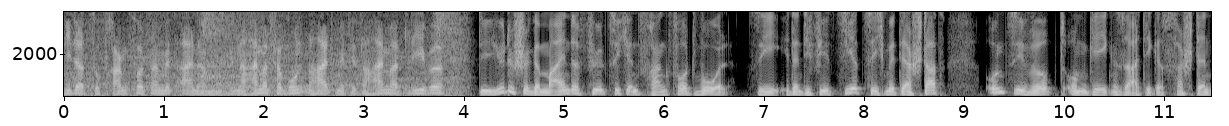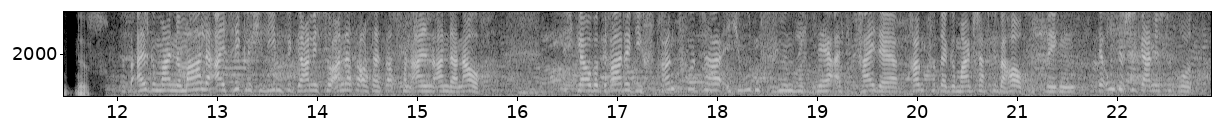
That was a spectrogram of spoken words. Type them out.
wieder zu Frankfurtern mit, einem, mit einer Heimatverbundenheit, mit dieser Heimatliebe. Die jüdische Gemeinde fühlt sich in Frankfurt wohl. Sie identifiziert sich mit der Stadt und sie wirbt um gegenseitiges Verständnis. Das allgemein normale, alltägliche Leben sieht gar nicht so anders aus als das von allen anderen auch. Ich glaube, gerade die Frankfurter Juden fühlen sich sehr als Teil der Frankfurter Gemeinschaft überhaupt. Deswegen der Unterschied gar nicht so groß.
